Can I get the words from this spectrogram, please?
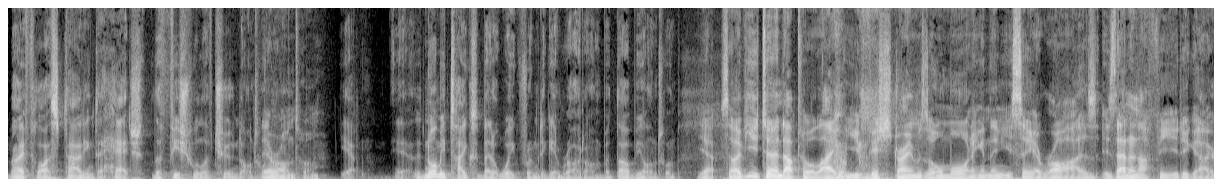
mayfly starting to hatch, the fish will have tuned onto them. They're onto them. Yeah, yeah. It normally takes about a week for them to get right on, but they'll be onto them. Yeah. So if you turned up to a lake, you fish streamers all morning, and then you see a rise, is that enough for you to go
